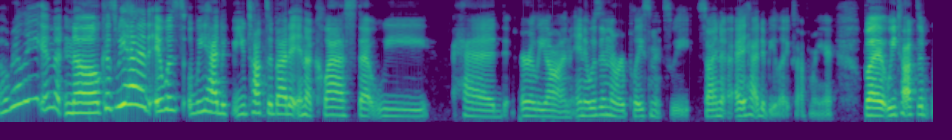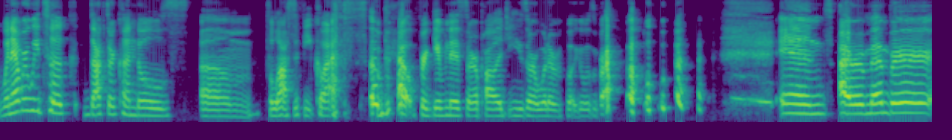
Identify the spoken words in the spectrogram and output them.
Oh really? In the no, because we had it was we had you talked about it in a class that we had early on, and it was in the replacement suite. So I know it had to be like sophomore year. But we talked whenever we took Dr. Kundal's um philosophy class about forgiveness or apologies or whatever fuck it was about. and I remember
